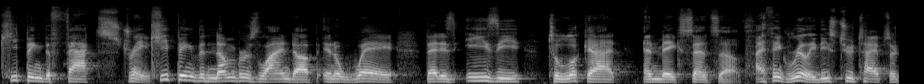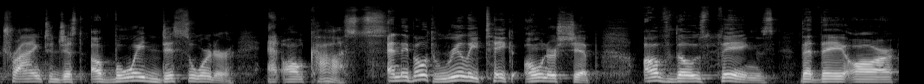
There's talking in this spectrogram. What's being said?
keeping the facts straight, keeping the numbers lined up in a way that is easy to look at and make sense of. I think really these two types are trying to just avoid disorder at all costs. And they both really take ownership of those things that they are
